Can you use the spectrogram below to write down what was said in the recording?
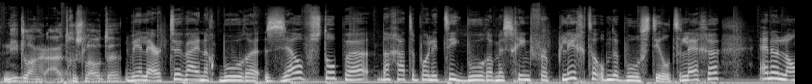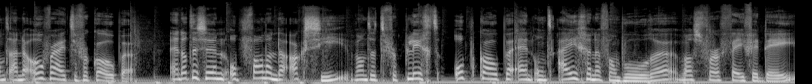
niet langer uitgesloten. Willen er te weinig boeren zelf stoppen, dan gaat de politiek boeren misschien verplichten om de boel stil te leggen en hun land aan de overheid te verkopen. En dat is een opvallende actie, want het verplicht opkopen en onteigenen van boeren was voor VVD,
